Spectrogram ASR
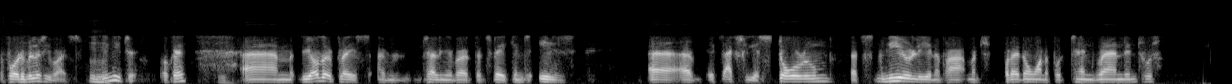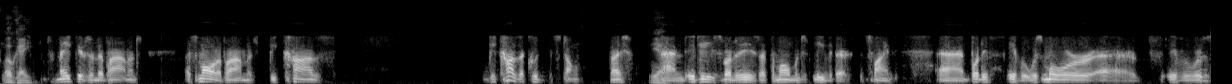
affordability wise. We need to. Okay. Um, the other place I'm telling you about that's vacant is uh, uh, it's actually a storeroom that's nearly an apartment, but I don't want to put ten grand into it Okay. to make it an apartment, a small apartment, because because I could get stung, right? Yeah. And it is what it is at the moment. Leave it there. It's fine. Uh, but if, if it was more uh, if it was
